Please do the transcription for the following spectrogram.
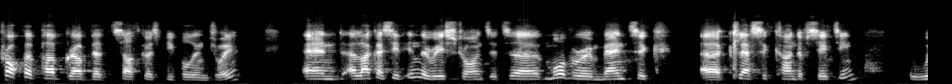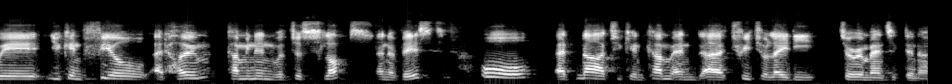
proper pub grub that South Coast people enjoy. And uh, like I said, in the restaurant, it's more of a romantic, uh, classic kind of setting where you can feel at home coming in with just slops and a vest, or at night you can come and uh, treat your lady to a romantic dinner.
